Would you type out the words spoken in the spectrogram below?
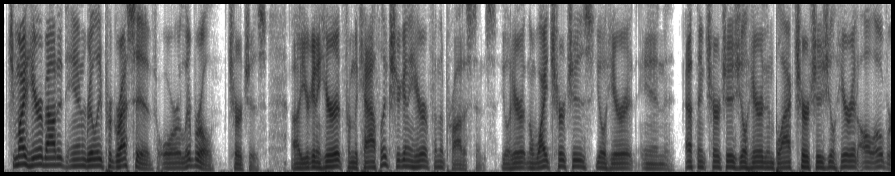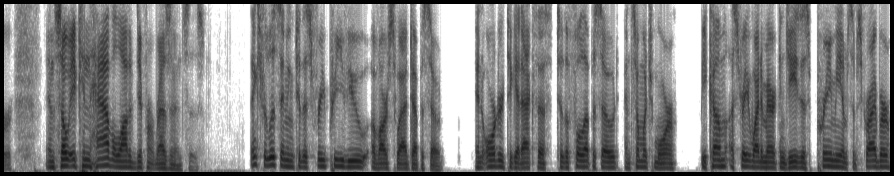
But you might hear about it in really progressive or liberal churches. Uh, you're going to hear it from the Catholics. You're going to hear it from the Protestants. You'll hear it in the white churches. You'll hear it in ethnic churches. You'll hear it in black churches. You'll hear it all over. And so it can have a lot of different resonances. Thanks for listening to this free preview of our SWAJ episode. In order to get access to the full episode and so much more, become a Straight White American Jesus premium subscriber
